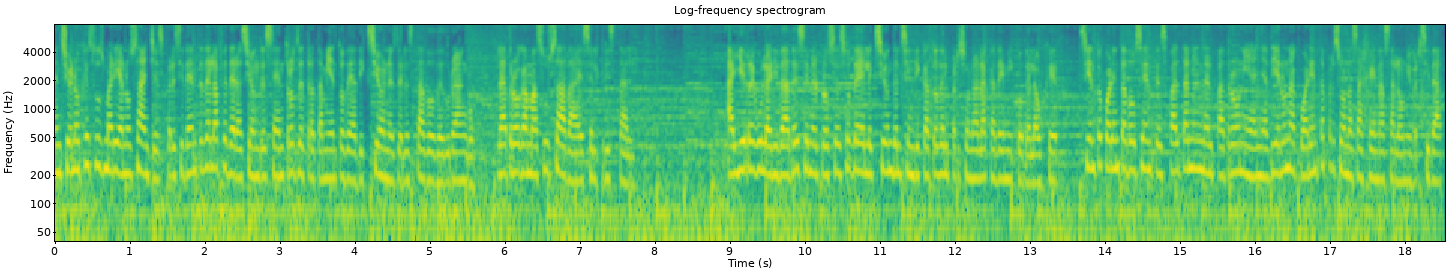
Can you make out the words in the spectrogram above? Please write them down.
mencionó Jesús Mariano Sánchez, presidente de la Federación de Centros de Tratamiento de Adicciones del Estado de Durango. La droga más usada es el cristal. Hay irregularidades en el proceso de elección del Sindicato del Personal Académico de la UGED. 140 docentes faltan en el padrón y añadieron a 40 personas ajenas a la universidad,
